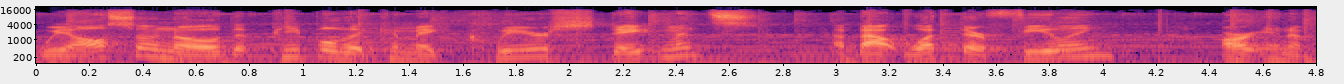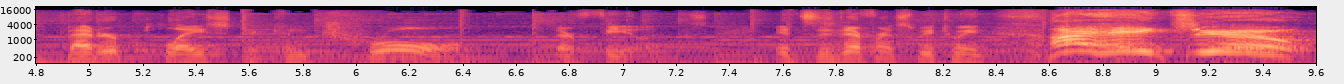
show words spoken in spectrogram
We also know that people that can make clear statements about what they're feeling are in a better place to control their feelings. It's the difference between, I hate you,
